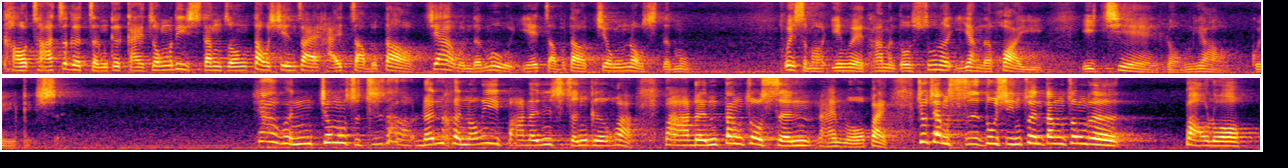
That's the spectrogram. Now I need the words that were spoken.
考察这个整个改宗历史当中，到现在还找不到加尔文的墓，也找不到 John Knox 的墓。为什么？因为他们都说了一样的话语：一切荣耀归给神。亚文、John Knox 知道，人很容易把人神格化，把人当作神来膜拜，就像使徒行传当中的保罗。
